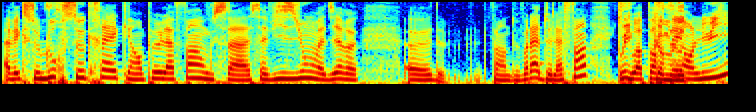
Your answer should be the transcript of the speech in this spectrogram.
avec ce lourd secret qui est un peu la fin ou sa, sa vision on va dire euh, de, enfin de voilà de la fin qui Oui, doit porter en lui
